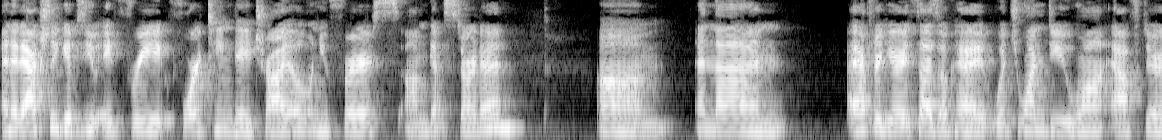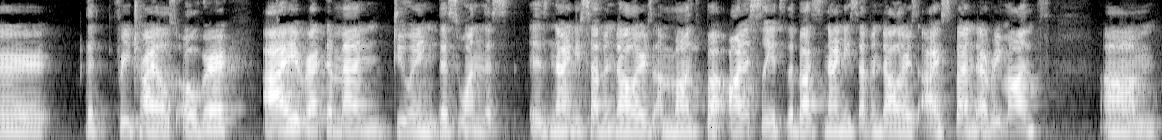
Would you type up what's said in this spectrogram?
and it actually gives you a free 14 day trial when you first um, get started. Um, and then after here it says, okay, which one do you want after the free trial is over? I recommend doing this one. This is $97 a month, but honestly, it's the best $97 I spend every month. Um,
